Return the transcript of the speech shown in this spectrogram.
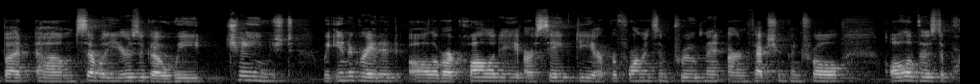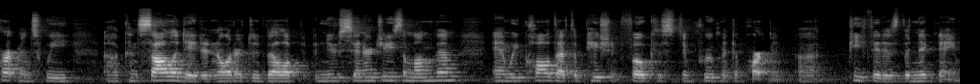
But um, several years ago, we changed, we integrated all of our quality, our safety, our performance improvement, our infection control, all of those departments we uh, consolidated in order to develop new synergies among them, and we call that the Patient Focused Improvement Department. Uh, is the nickname.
